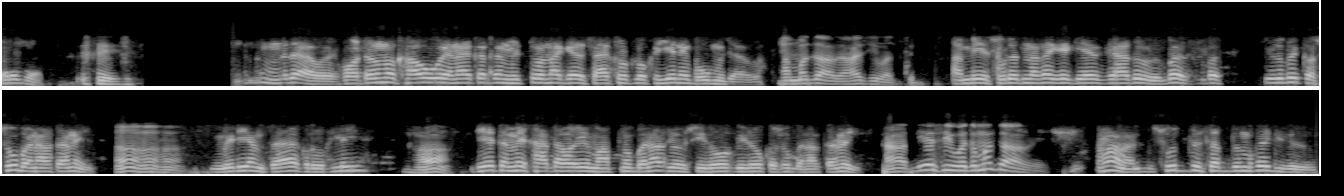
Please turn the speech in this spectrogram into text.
બરોબર. મજા આવે. હોટલમાં ખાવું એના કરતા મિત્રોના ઘેર શાક રોટલો ખાઈએ ને બહુ મજા આવે. હા મજા આવે સાચી વાત છે. અમે સુરત ના ઘેર ખાધું બસ બસ. કીધું ભાઈ કશું બનાવતા નહીં. હા હા હા. મીડિયમ શાક રોટલી. હા. જે તમે ખાતા હોય એ માપનો બનાવજો શીરો બીરો કશું બનાવતા નહીં. હા દેશી હોય તો મજા આવે. હા શુદ્ધ શબ્દમાં કહી દીધું.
